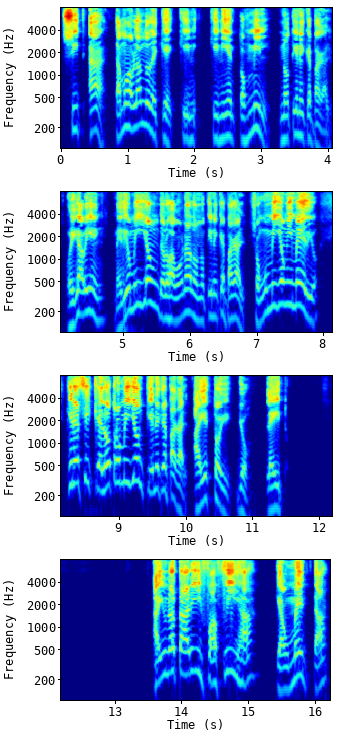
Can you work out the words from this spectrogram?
si, ah, estamos hablando de que 500 mil no tienen que pagar. Oiga bien, medio millón de los abonados no tienen que pagar. Son un millón y medio. Quiere decir que el otro millón tiene que pagar. Ahí estoy yo, leíto. Hay una tarifa fija que aumenta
